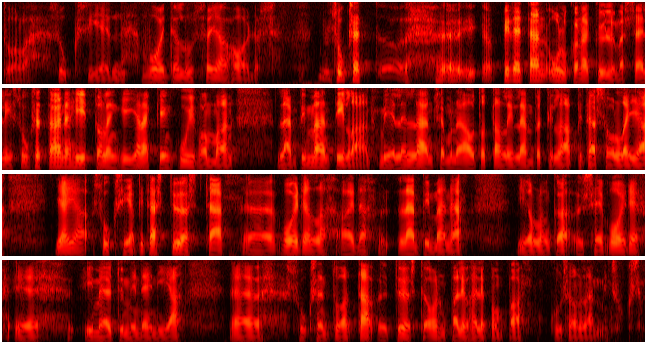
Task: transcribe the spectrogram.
tuolla suksien voitelussa ja hoidossa? Sukset pidetään ulkona kylmässä, eli sukset aina hiittolenkin jälkeen kuivamaan lämpimään tilaan. Mielellään semmoinen autotallin lämpötilaa pitäisi olla ja, ja, ja suksia pitäisi työstää, voidella aina lämpimänä, jolloin se voide imeytyminen ja suksen tuota, työstö on paljon helpompaa kuin se on lämmin suksen.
